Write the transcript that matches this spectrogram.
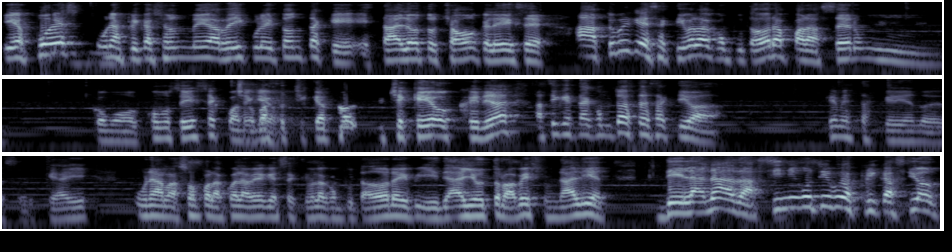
Y después una explicación media ridícula y tonta que está el otro chabón que le dice, ah, tuve que desactivar la computadora para hacer un, como, ¿cómo se dice? Cuando Chequeo. vas a chequear todo, un chequeo general, así que esta computadora está desactivada. ¿Qué me estás queriendo decir? Que hay una razón por la cual había que desactivar la computadora y, y hay otra vez un alien. De la nada, sin ningún tipo de explicación,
